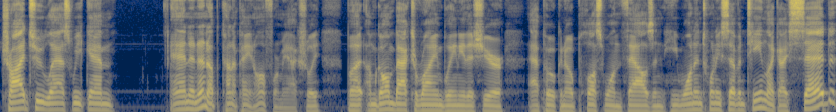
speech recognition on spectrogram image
tried to last weekend and it ended up kind of paying off for me actually. But I'm going back to Ryan Blaney this year at Pocono plus 1,000. He won in 2017, like I said,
